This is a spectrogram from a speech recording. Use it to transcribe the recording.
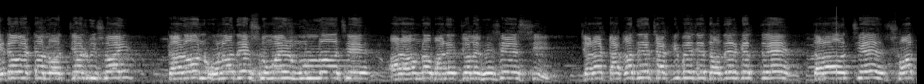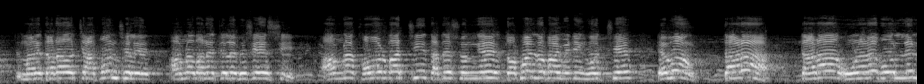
এটাও একটা লজ্জার বিষয়, কারণ ওনাদের সময়ের মূল্য আছে আর আমরা বানের জলে ভেসে এসেছি। যারা টাকা দিয়ে চাকরি পেয়েছে তাদের ক্ষেত্রে তারা হচ্ছে সৎ মানে তারা হচ্ছে আপন ছেলে, আমরা বানের জলে ভেসে এসেছি। আমরা খবর পাচ্ছি, তাদের সঙ্গে দফায় দফায় মিটিং হচ্ছে এবং তারা তারা ওনারা বললেন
